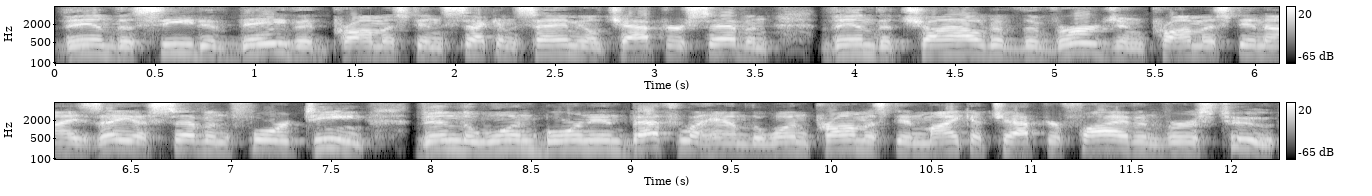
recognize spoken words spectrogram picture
then the seed of David promised in 2 Samuel chapter 7, then the child of the virgin promised in Isaiah 7:14, then the one born in Bethlehem, the one promised in Micah chapter 5 and verse 2,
